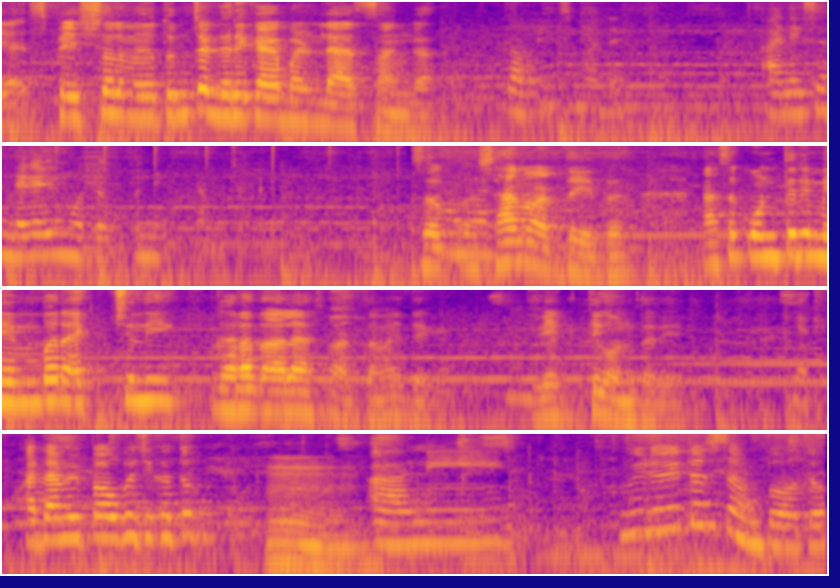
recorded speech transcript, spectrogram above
या स्पेशल म्हणजे तुमच्या घरी काय बनले आज सांगा. कमेंट्समध्ये आणि संध्याकाळी मोदक पण निघतात आमच्याकडे. असं छान वाटतं इथं. असं कोणतरी मेंबर ऍक्च्युली घरात आलं असं वाटतं माहितीये का? व्यक्ती कोणतरी. आता आम्ही पावभाजी खातो. हम्म. आणि व्हिडिओ इथंच संपवतो.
